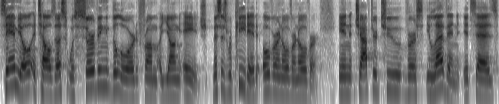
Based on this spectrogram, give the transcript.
Samuel, it tells us, was serving the Lord from a young age. This is repeated over and over and over. In chapter 2, verse 11, it says,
